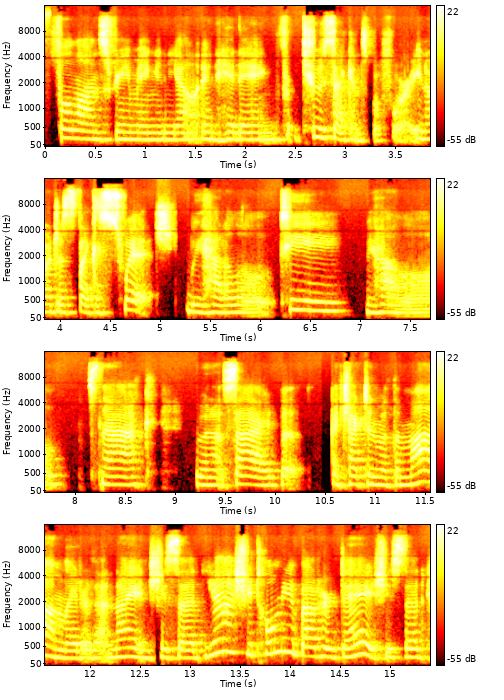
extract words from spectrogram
full on screaming and yelling and hitting for two seconds before, you know, just like a switch. We had a little tea, we had a little snack, we went outside, but I checked in with the mom later that night and she said, Yeah, she told me about her day. She said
